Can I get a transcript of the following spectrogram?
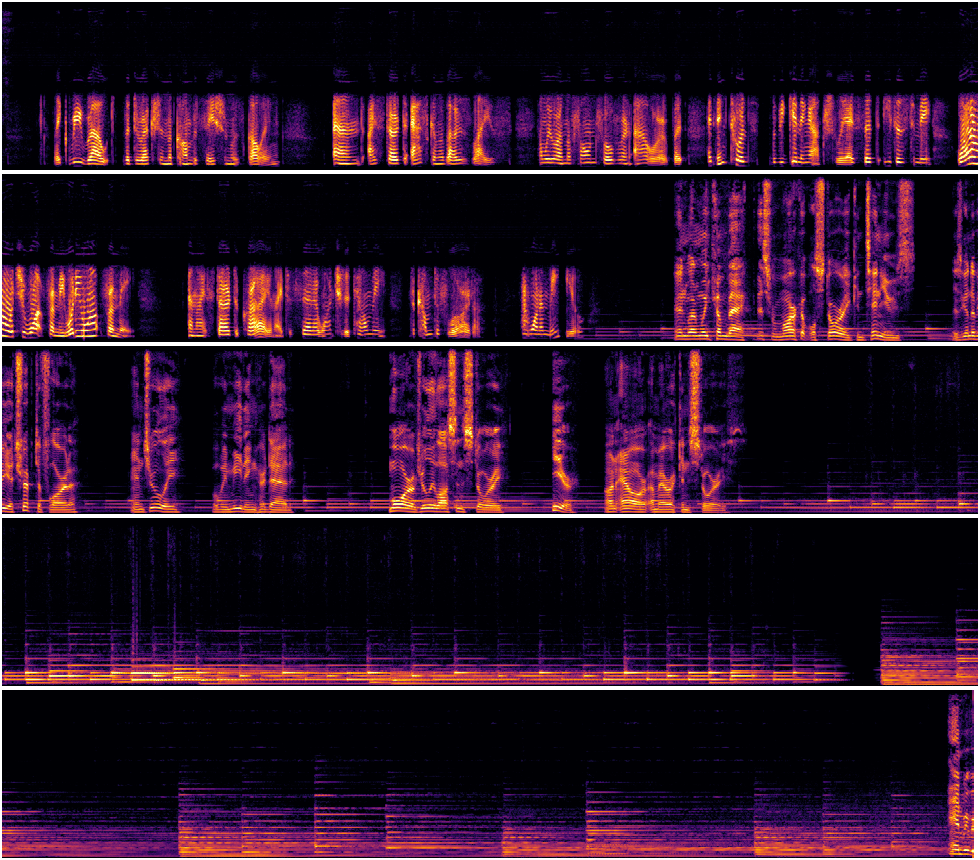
like reroute the direction the conversation was going, and I start to ask him about his life and we were on the phone for over an hour. But I think towards the beginning, actually, I said he says to me, "Well, I don't know what you want from me. What do you want from me?" And I started to cry, and I just said, "I want you to tell me to come to Florida. I want to meet you." And when we come back, this remarkable story continues. There's going to be a trip to Florida, and Julie will be meeting her dad. More of Julie Lawson's story here on Our American Stories.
